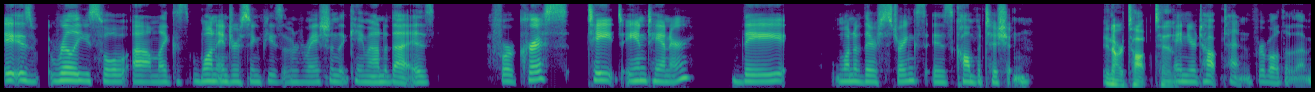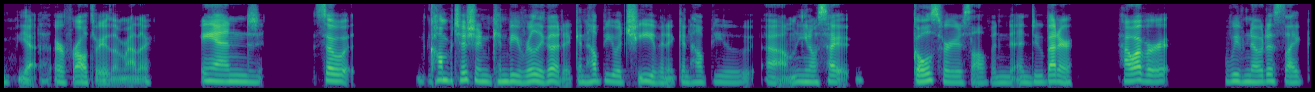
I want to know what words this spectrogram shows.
it is really useful. Um, like one interesting piece of information that came out of that is for Chris, Tate, and Tanner, they one of their strengths is competition In our top 10. in your top 10 for both of them. Yeah, or for all three of them, rather. And so competition can be really good. It can help you achieve and it can help you, um, you know, set goals for yourself and, and do better. However, we've noticed like,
